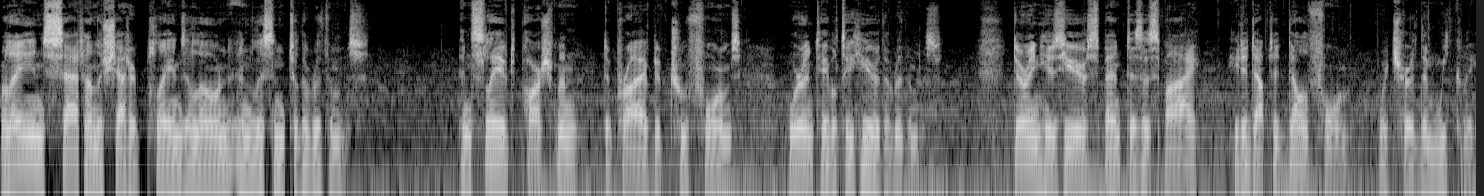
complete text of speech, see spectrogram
Rlain sat on the shattered plains alone and listened to the rhythms. Enslaved Parshmen, deprived of true forms, weren't able to hear the rhythms. During his years spent as a spy, he'd adopted dull form, which heard them weakly.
